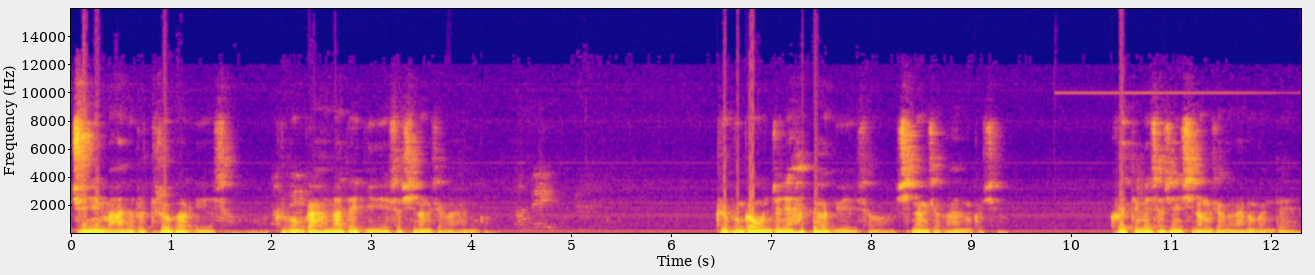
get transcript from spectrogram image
주님 안으로 들어가기 위해서, 그분과 하나 되기 위해서 신앙생활하는 겁니다. 그분과 온전히 합하기 위해서 신앙생활 하는 거죠. 그것 때문에 사실 신앙생활 하는 건데,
